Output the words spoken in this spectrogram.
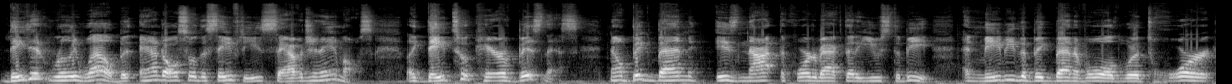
They did really well, but and also the safeties, Savage and Amos. Like they took care of business. Now, Big Ben is not the quarterback that he used to be. And maybe the Big Ben of old would have tore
